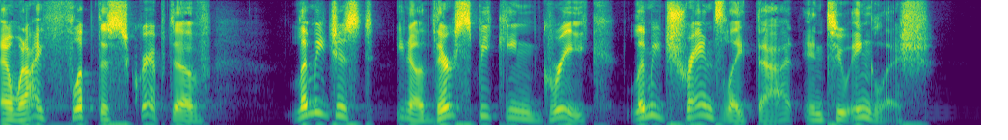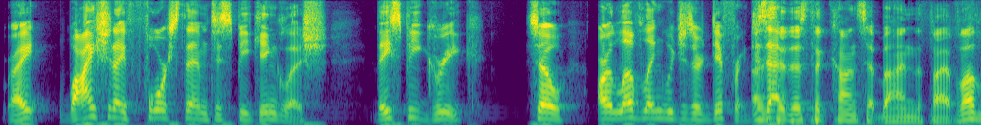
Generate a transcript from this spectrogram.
And when I flip the script of, let me just, you know, they're speaking Greek, let me translate that into English, right? Why should I force them to speak English? They speak Greek. So our love languages are different. Does so that that's the concept behind the five love,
